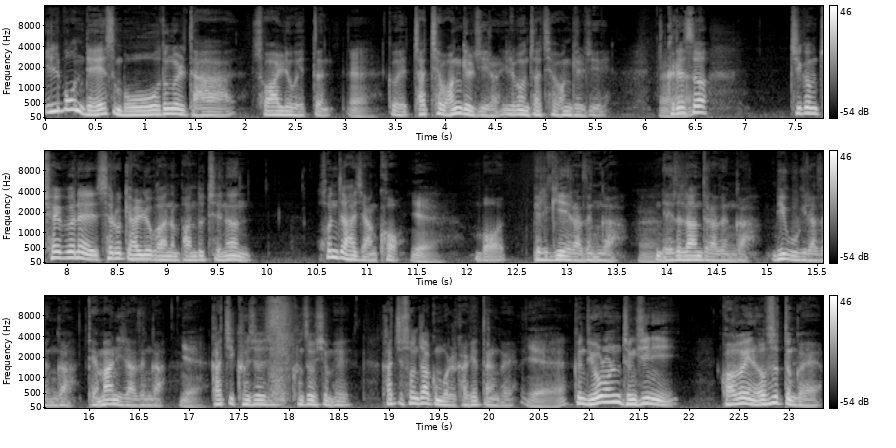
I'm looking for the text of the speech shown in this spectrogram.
일본 내에서 모든 걸 다 소화하려고 했던 네. 그 자체 완결주의라 일본 자체 완결주의. 네. 그래서 지금 최근에 새롭게 하려고 하는 반도체는 혼자 하지 않고 예. 뭐 벨기에라든가 예. 네덜란드라든가 미국이라든가 대만이라든가 예. 같이 컨소시엄 해 같이 손잡고 뭘 가겠다는 거예요. 예. 근데 이런 정신이 과거에는 없었던 거예요.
